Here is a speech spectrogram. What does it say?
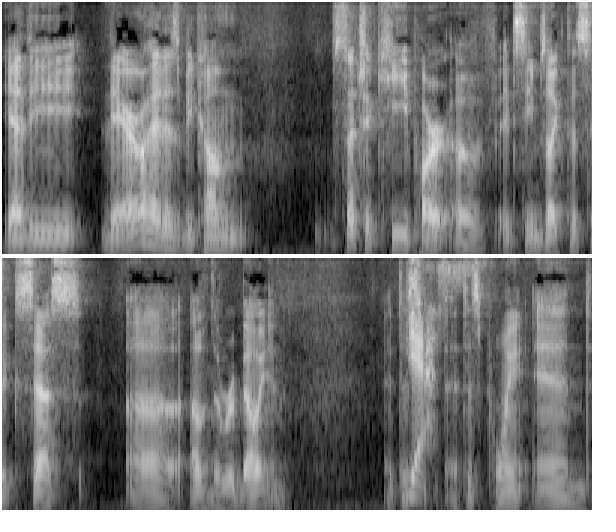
yeah. The the arrowhead has become such a key part of it seems like the success uh, of the rebellion at this yes. at this point, and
